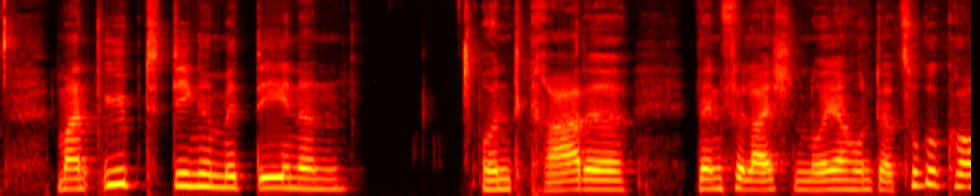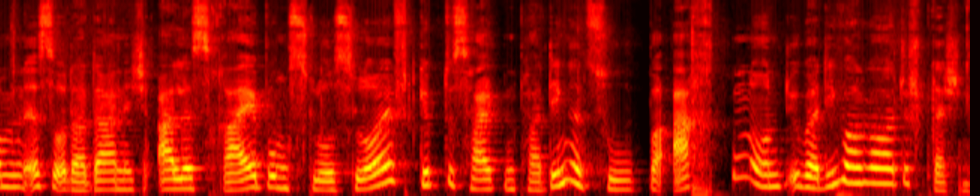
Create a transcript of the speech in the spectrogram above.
man übt Dinge mit denen und gerade wenn vielleicht ein neuer Hund dazugekommen ist oder da nicht alles reibungslos läuft, gibt es halt ein paar Dinge zu beachten und über die wollen wir heute sprechen.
